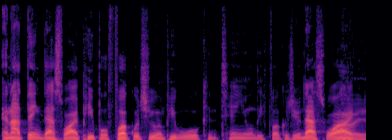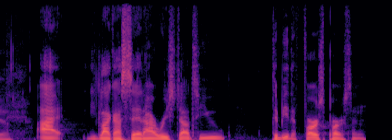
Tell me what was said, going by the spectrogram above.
and I think that's why people fuck with you, and people will continually fuck with you. And that's why Oh, yeah. I, like I said, I reached out to you to be the first person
